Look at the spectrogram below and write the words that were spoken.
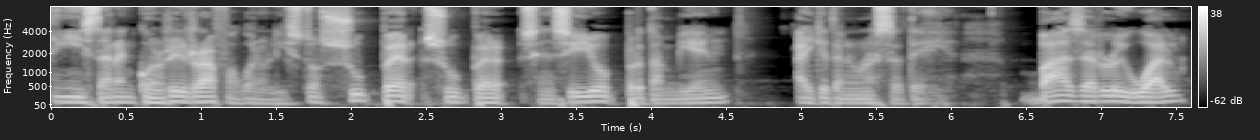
Instagram con Real Rafa? Bueno, listo. Súper, súper sencillo, pero también hay que tener una estrategia. Vas a hacerlo igual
